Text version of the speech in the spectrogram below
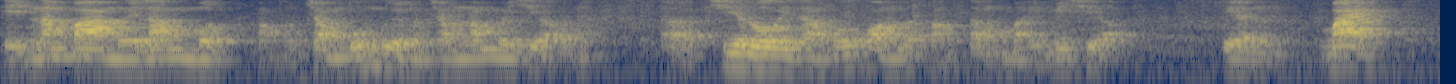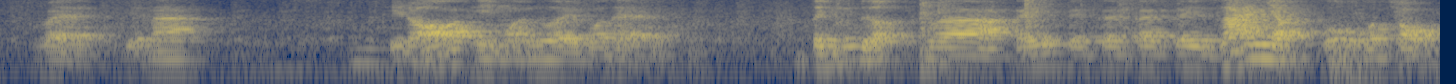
Thì năm ba 15 một khoảng 140 150 triệu. Uh, chia đôi ra mỗi con mất khoảng tầm 70 triệu tiền bay về Việt Nam. Thì đó thì mọi người có thể tính được ra cái cái cái cái, cái giá nhập của con chó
